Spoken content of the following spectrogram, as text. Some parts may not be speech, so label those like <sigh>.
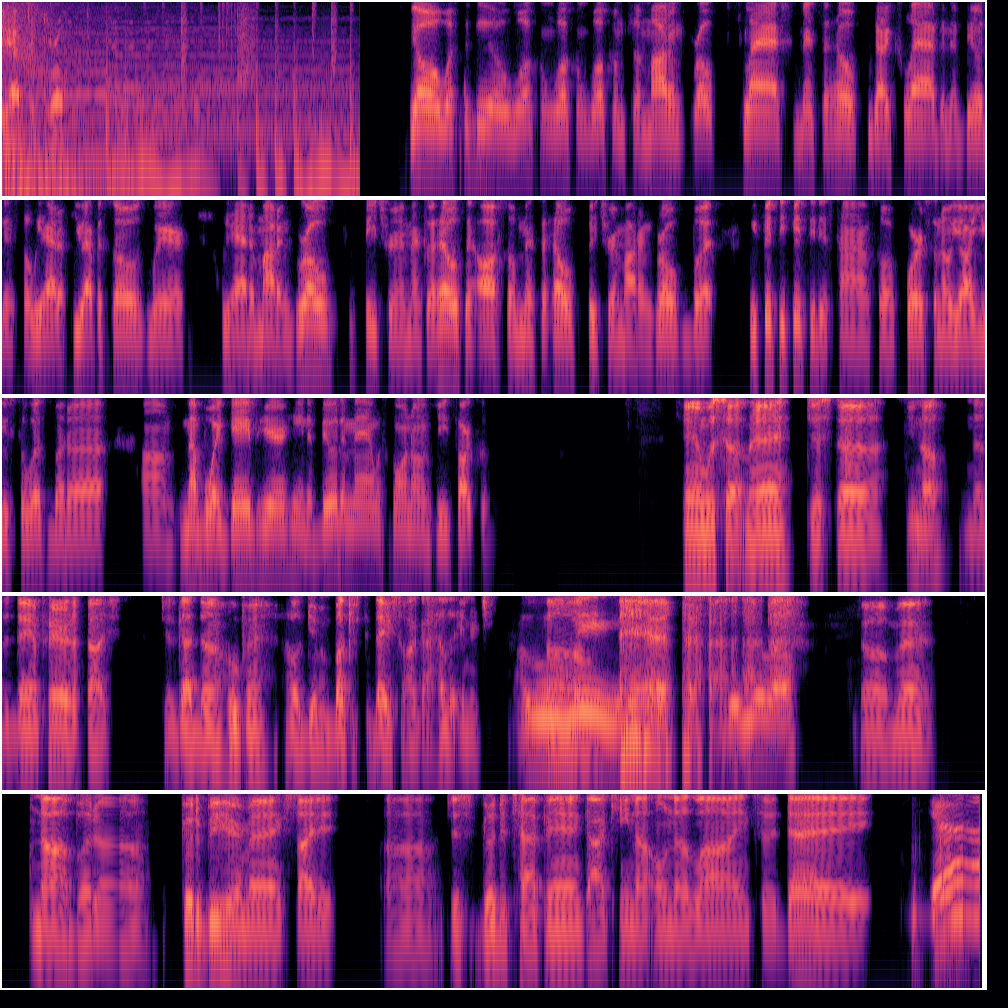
You have to grow. Yo, what's the deal? Welcome, welcome, welcome to Modern Growth slash Mental Health. We got a collab in the building. So we had a few episodes where we had a Modern Growth featuring mental health and also mental health featuring modern growth. But we 50-50 this time. So of course, I know y'all used to us, but uh um my boy Gabe here, he in the building, man. What's going on? G, talk to me. Ken, what's up, man? Just uh, you know, another day in paradise. Just got done hooping. I was giving buckets today, so I got hella energy. Oh, um, <laughs> man. Good <laughs> Oh man. Nah, but uh good to be here, man. Excited. Uh just good to tap in. Got Keena on the line today. Yeah.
